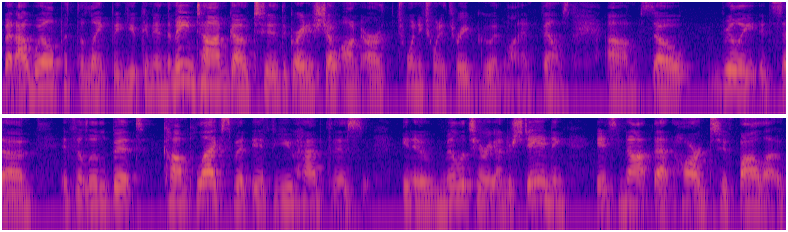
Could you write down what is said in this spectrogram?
But i will put the link but you can in the meantime go to the greatest show on earth 2023 good lion films. Um, so really it's um it's a little bit complex but if you have this you know military understanding it's not that hard to follow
